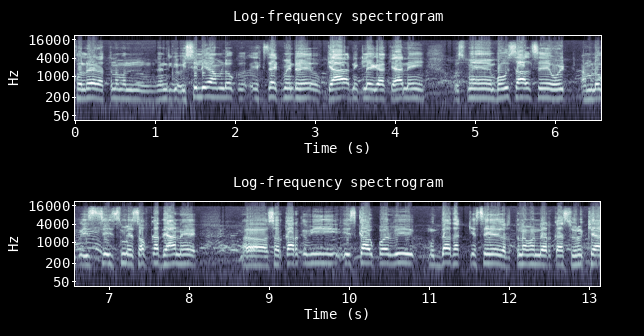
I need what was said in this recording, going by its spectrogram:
खोल रहे हैं रत्न मंदिर को, इसीलिए हम लोग एक्साइटमेंट है क्या निकलेगा क्या नहीं उसमें बहुत साल से वेट हम लोग इस चीज़ में सबका ध्यान है अ, सरकार के भी इसका ऊपर भी मुद्दा था कैसे रत्न भंडार का सुरक्षा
